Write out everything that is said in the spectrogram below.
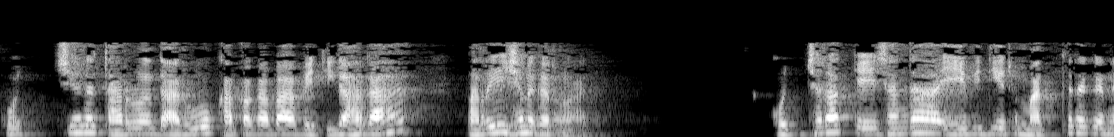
කොච්චර තරුණ දරුවෝ කප කපා පෙති ගහ ගහ පරිශන කරනවාද? කොච්චරක් ඒ සඳහා ඒ විදියට මත් කරගෙන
